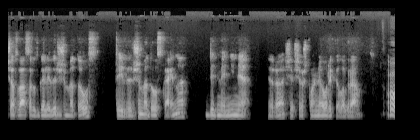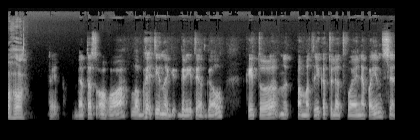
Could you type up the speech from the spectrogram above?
šios vasaros gale viržių medaus tai viržių medaus kaina didmeninė yra šeši aštuoni eurai kilogramas. Oho. Taip. Bet tas oho labai ateina greitai atgal kai tu nu, pamatai kad tu lietuvoje nepaimsi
